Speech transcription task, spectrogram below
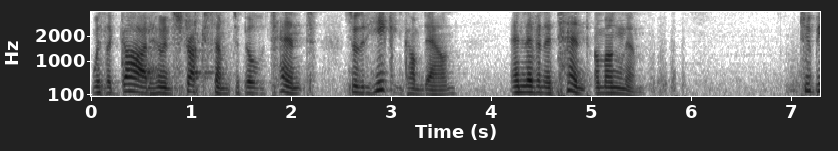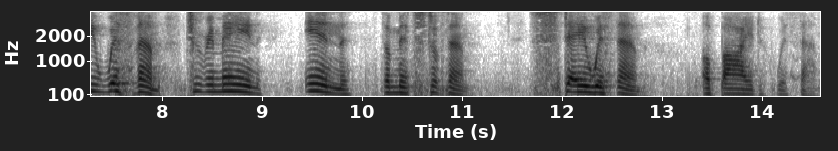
with a God who instructs them to build a tent so that he can come down and live in a tent among them. To be with them, to remain in the midst of them. Stay with them. Abide with them.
